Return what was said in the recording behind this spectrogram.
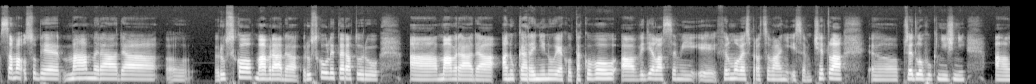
sama o sobě mám ráda uh, Rusko, mám ráda ruskou literaturu a mám ráda Anu Kareninu jako takovou a viděla jsem ji i filmové zpracování, i jsem četla uh, předlohu knižní a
